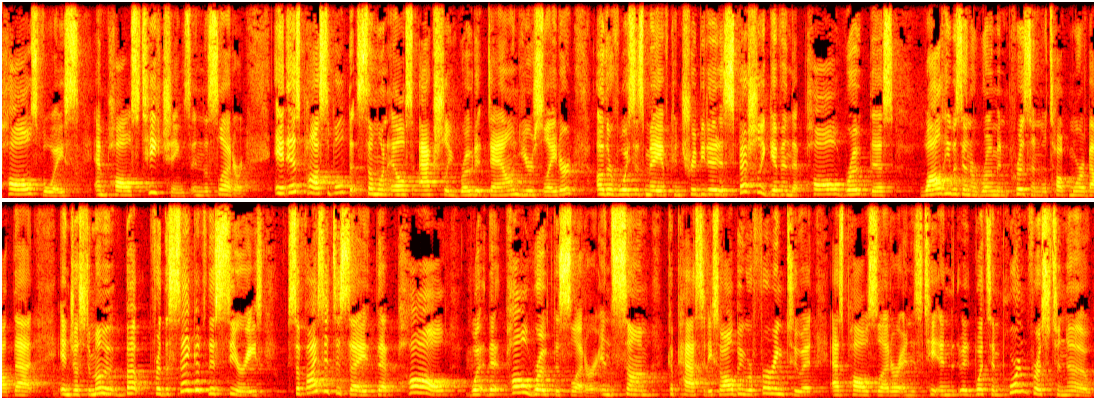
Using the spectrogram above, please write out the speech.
Paul's voice and Paul's teachings in this letter. It is possible that someone else actually wrote it down years later. Other voices may have contributed, especially given that Paul wrote this while he was in a Roman prison. We'll talk more about that in just a moment. But for the sake of this series, Suffice it to say that Paul, that Paul wrote this letter in some capacity. So I'll be referring to it as Paul's letter. And, his and what's important for us to know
